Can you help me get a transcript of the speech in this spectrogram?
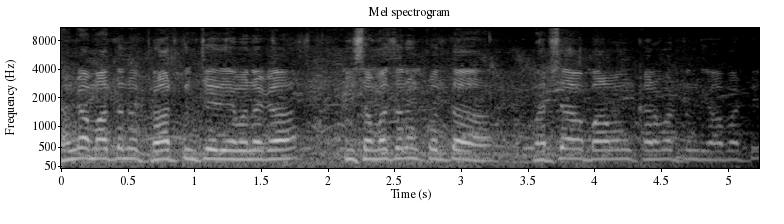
గంగామాతను ప్రార్థించేది ఏమనగా ఈ సంవత్సరం కొంత వర్షాభావం కనబడుతుంది కాబట్టి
